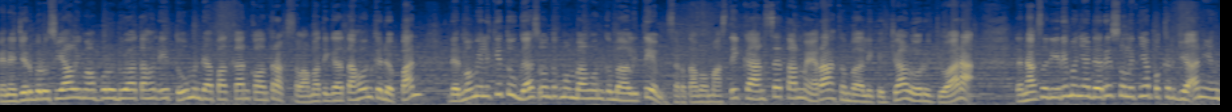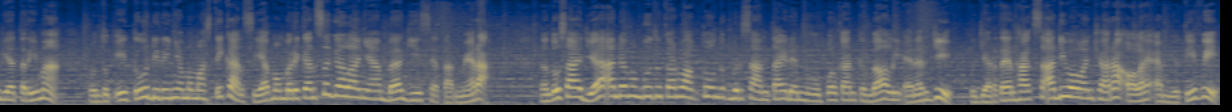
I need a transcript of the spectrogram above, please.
Manajer berusia 52 tahun itu mendapatkan kontrak selama tiga tahun ke depan dan memiliki tugas untuk membangun kembali tim serta memastikan setan merah kembali ke jalur juara. Ten Hag sendiri menyadari sulitnya pekerjaan yang dia terima. Untuk itu, dirinya memastikan siap memberikan segalanya bagi setan merah. Tentu saja Anda membutuhkan waktu untuk bersantai dan mengumpulkan kembali energi, ujar Ten Hag saat diwawancara oleh MUTV.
